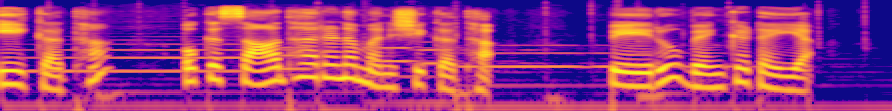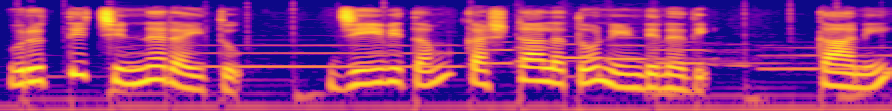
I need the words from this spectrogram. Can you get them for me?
ఈ కథ ఒక సాధారణ మనిషి కథ. పేరు వెంకటయ్య. వృత్తి చిన్న రైతు. జీవితం కష్టాలతో నిండినది. కాని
